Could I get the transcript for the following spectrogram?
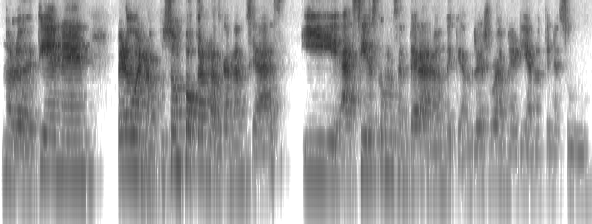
no lo detienen. Pero bueno, pues son pocas las ganancias y así es como se enteraron de que Andrés Roemer ya no tiene su,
